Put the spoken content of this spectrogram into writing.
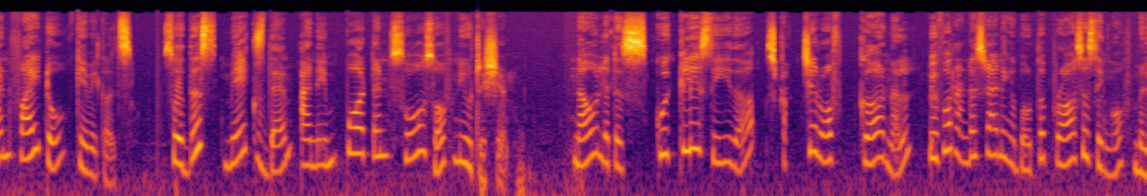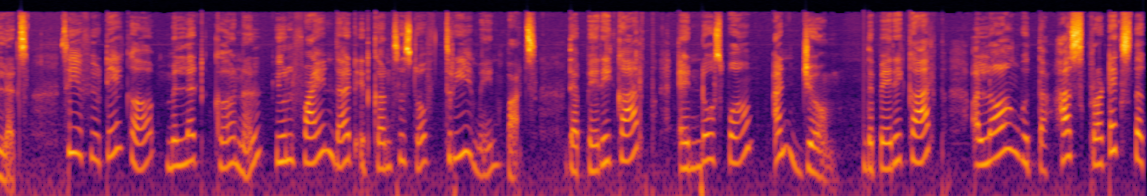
and phytochemicals. So, this makes them an important source of nutrition. Now, let us quickly see the structure of kernel before understanding about the processing of millets. See, if you take a millet kernel, you will find that it consists of three main parts the pericarp, endosperm, and germ. The pericarp, along with the husk, protects the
